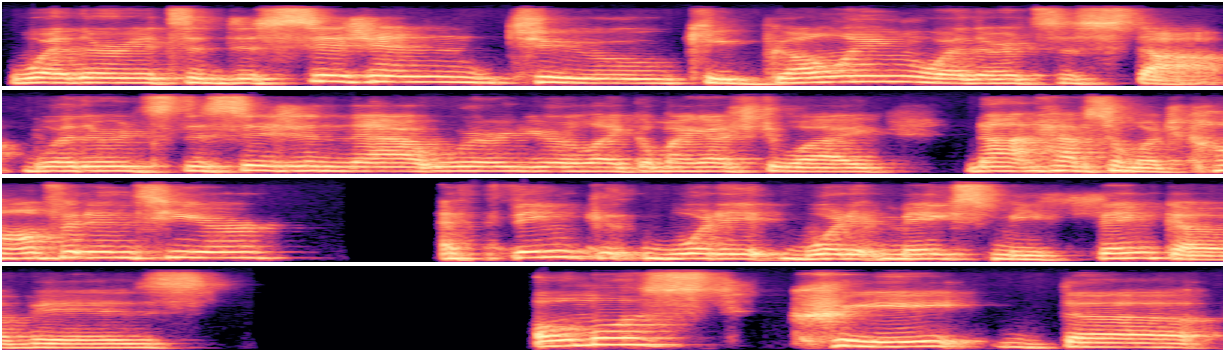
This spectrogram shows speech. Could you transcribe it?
Whether it's a decision to keep going, whether it's a stop, whether it's decision that where you're like, oh my gosh, do I not have so much confidence here? I think what it what it makes me think of is almost create the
